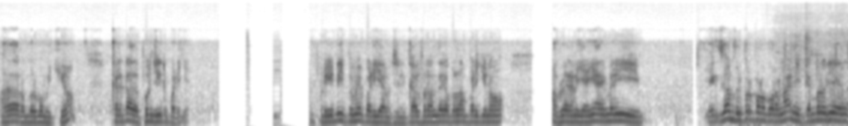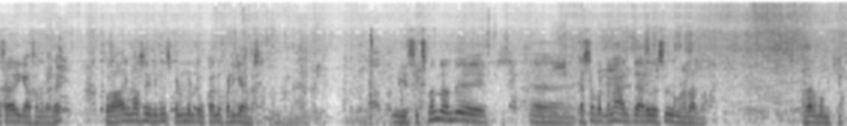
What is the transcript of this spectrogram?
அதான் ரொம்ப ரொம்ப முக்கியம். கரெக்டாக அதை புரிஞ்சுக்கிட்டு படிங்க. புரியுது? இப்போவுமே படிக்க ஆரம்பிச்சிருங்க. கால்ஃபர் வந்ததுக்கப்புறம் தான் படிக்கணும். அப்படிலாம் நினைக்காங்க அதே மாதிரி எக்ஸாம் ப்ரிப்பேர் பண்ண போகிறோன்னா நீ டெம்பரரியாக எதுவும் சேலரிக்கு ஆசைப்படாத. ஒரு ஆறு மாதம் இதுக்குன்னு ஸ்பெண்ட் பண்ணிட்டு உட்காந்து படிக்க ஆரம்பிச்சேன் சிக்ஸ் மந்த் வந்து கஷ்டப்பட்டோன்னா அடுத்து அறுபது வருஷத்துக்கு நம்ம நல்லா இருக்கலாம். அதான் ரொம்ப முக்கியம்.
